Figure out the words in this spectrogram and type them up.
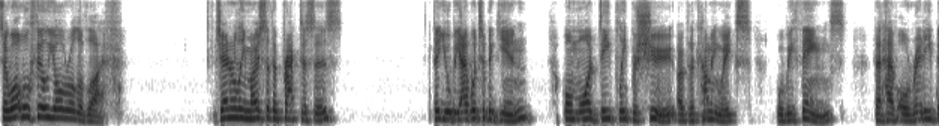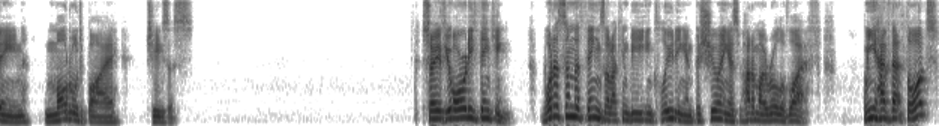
So, what will fill your rule of life? Generally, most of the practices that you'll be able to begin or more deeply pursue over the coming weeks will be things that have already been modeled by Jesus. So if you're already thinking, what are some of the things that I can be including and pursuing as part of my rule of life? When you have that thought,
